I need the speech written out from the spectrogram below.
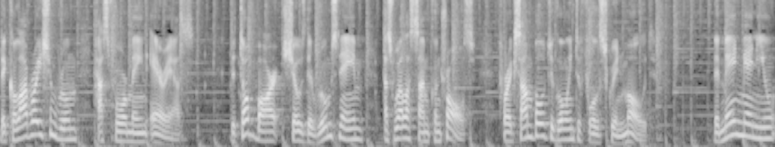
The collaboration room has four main areas. The top bar shows the room's name as well as some controls, for example to go into full screen mode. The main menu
